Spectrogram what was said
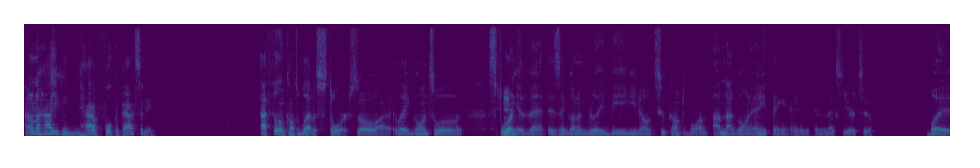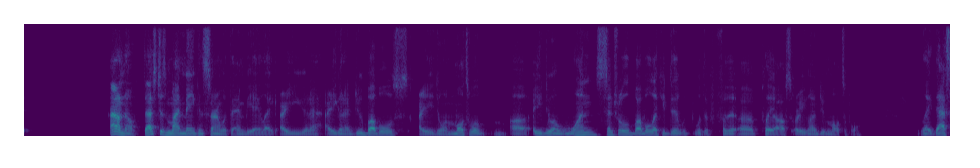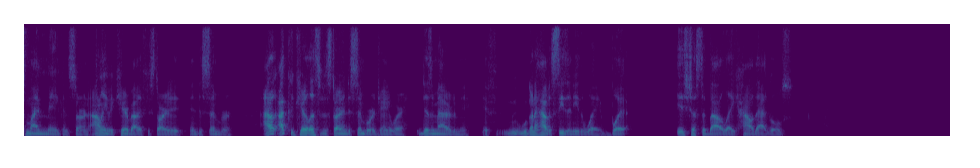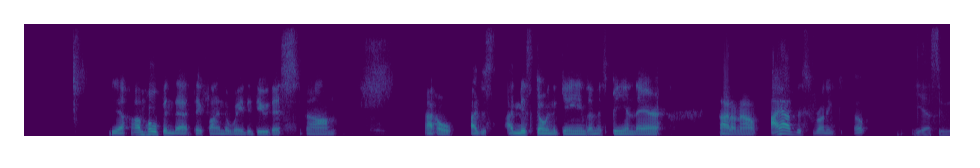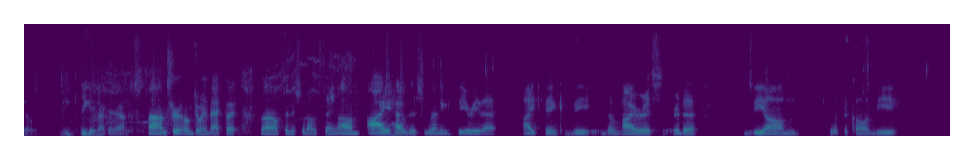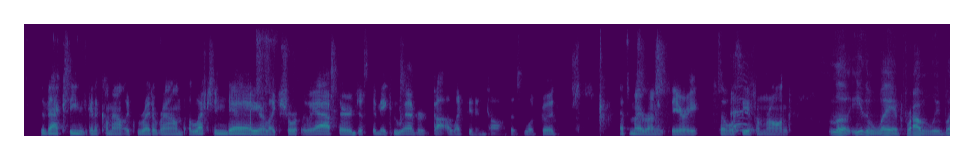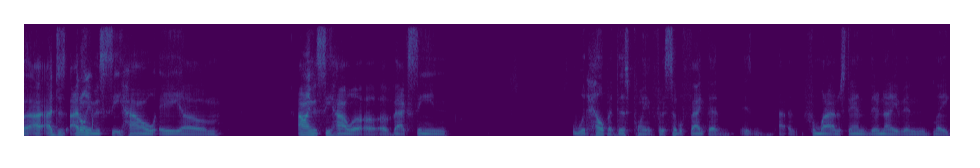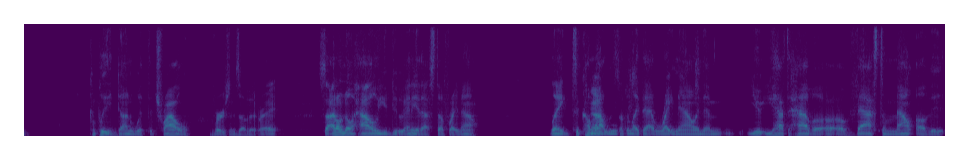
I don't know how you can have full capacity. I feel uncomfortable at a store, so I, like going to a sporting event isn't going to really be you know too comfortable. I'm I'm not going to anything in in the next year or two, but I don't know. That's just my main concern with the NBA. Like, are you gonna are you gonna do bubbles? Are you doing multiple? Uh, are you doing one central bubble like you did with, with the for the uh, playoffs, or are you gonna do multiple? Like, that's my main concern. I don't even care about if it started in December. I I could care less if it started in December or January. It doesn't matter to me. If we- we're gonna have a season either way, but it's just about like how that goes. Yeah, I'm hoping that they find a way to do this. Um I hope. I just I miss going to games. I miss being there. I don't know. I have this running oh Yeah, see we go. You, you get back there. Uh, I'm sure he'll join back, but uh, I'll finish what I was saying. Um, I have this running theory that I think the the virus or the the um what they call it the the vaccine is going to come out like right around election day or like shortly after, just to make whoever got elected into office look good. That's my running theory. So we'll see if I'm wrong. Look, either way, probably, but I, I just I don't even see how a um I don't even see how a, a, a vaccine would help at this point for the simple fact that uh, from what I understand, they're not even like completely done with the trial versions of it, right? So I don't know how you do any of that stuff right now. Like to come Yeah, out with something like that right now, and then you you have to have a a vast amount of it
